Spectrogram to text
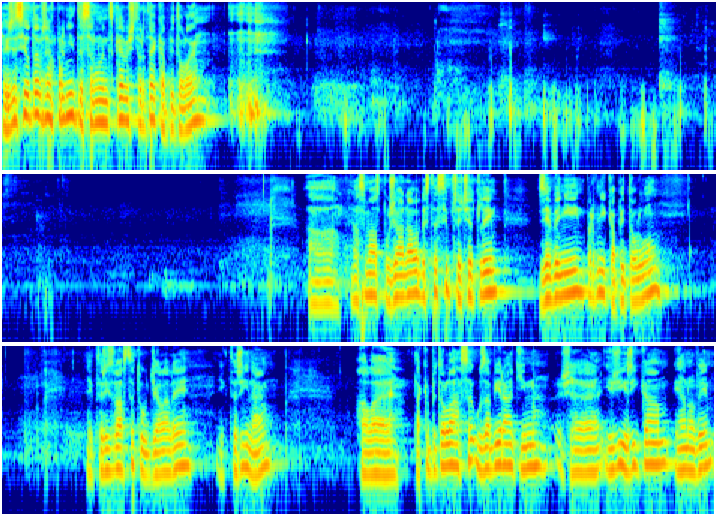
Takže si otevřeme v první tesalonické ve čtvrté kapitole. A já jsem vás požádal, abyste si přečetli zjevení první kapitolu. Někteří z vás jste to udělali, někteří ne. Ale ta kapitola se uzavírá tím, že Ježíš říká Janovi,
